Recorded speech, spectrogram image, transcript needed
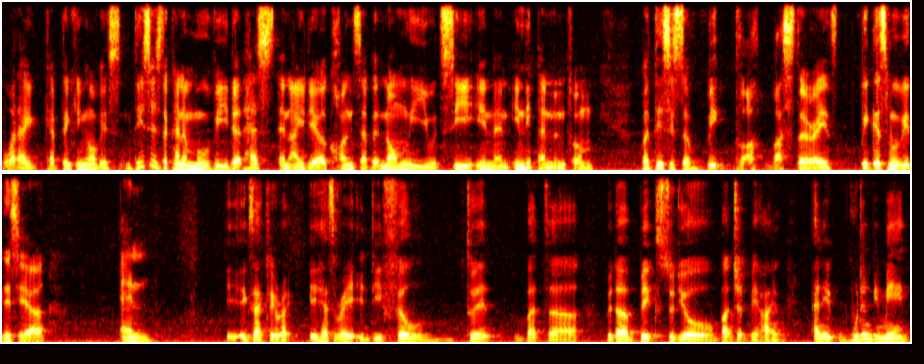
what I kept thinking of is this is the kind of movie that has an idea, a concept that normally you would see in an independent film, but this is a big blockbuster, right? It's biggest movie this year, and Exactly right. It has a very indie film to it, but uh, with a big studio budget behind. And it wouldn't be made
